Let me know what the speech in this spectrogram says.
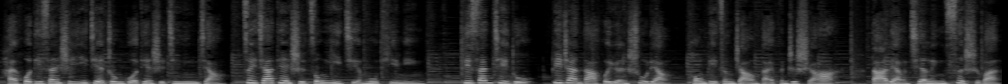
还获第三十一届中国电视金鹰奖最佳电视综艺节目提名。第三季度 B 站大会员数量同比增长百分之十二。达两千零四十万。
